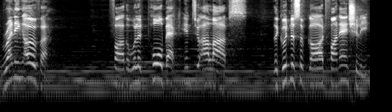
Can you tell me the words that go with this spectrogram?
Running over, Father, will it pour back into our lives the goodness of God financially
